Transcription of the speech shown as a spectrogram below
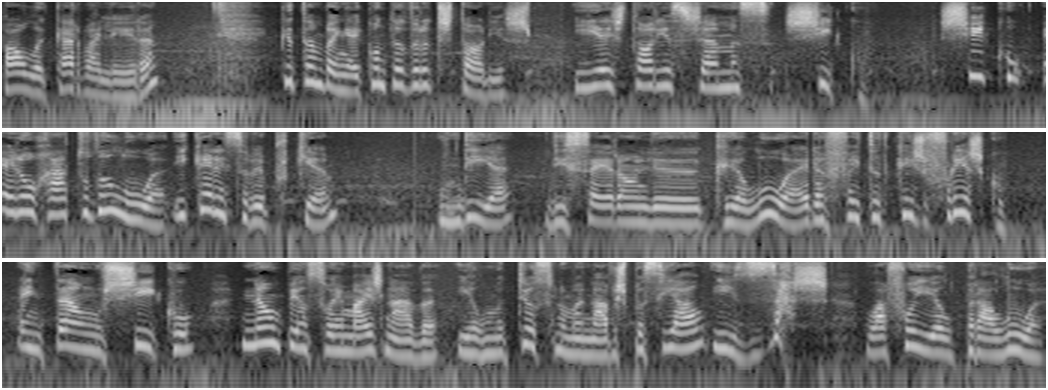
Paula Carvalheira que também é contadora de histórias. E a história se chama-se Chico. Chico era o rato da lua e querem saber porquê? Um dia disseram-lhe que a lua era feita de queijo fresco. Então o Chico não pensou em mais nada. Ele meteu-se numa nave espacial e zás! Lá foi ele para a lua.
